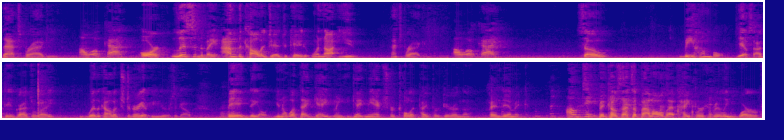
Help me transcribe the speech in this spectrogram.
That's bragging. Oh, okay. Or listen to me, I'm the college educated one, not you. That's bragging. Oh, okay. So be humble. Yes, I did graduate with a college degree a few years ago. Uh-huh. Big deal. You know what that gave me? It gave me extra toilet paper during the pandemic. Oh, did Because that's about all that paper really worth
